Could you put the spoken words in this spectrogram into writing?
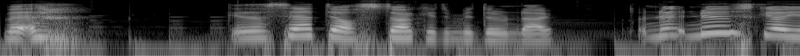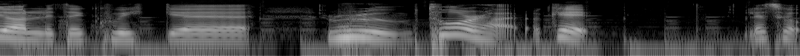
Men, kan jag säga att jag har stökigt i mitt rum där? Nu, nu ska jag göra en liten quick eh, room tour här, okej? Let's go.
